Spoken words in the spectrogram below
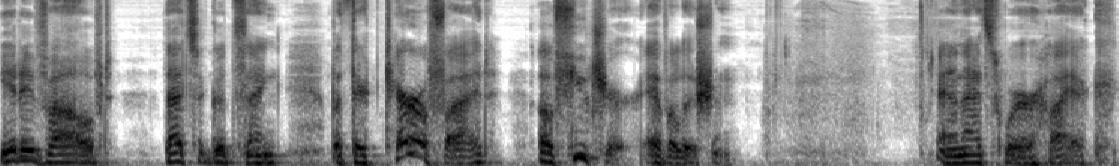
It evolved. That's a good thing. But they're terrified of future evolution. And that's where Hayek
